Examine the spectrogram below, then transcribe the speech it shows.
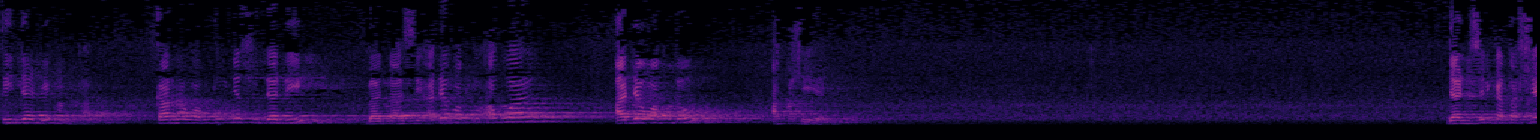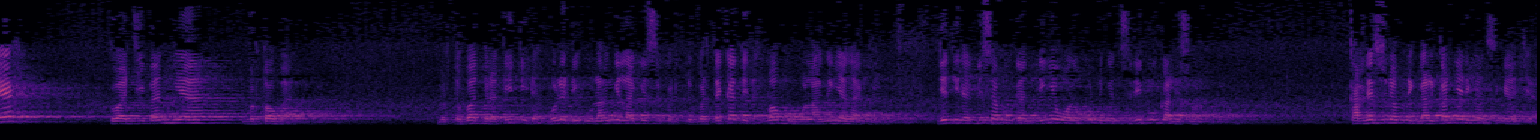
Tidak diangkat. Karena waktunya sudah dibatasi. Ada waktu awal, ada waktu akhir. Dan di sini kata Syekh, kewajibannya bertobat. Bertobat berarti tidak boleh diulangi lagi seperti itu. Bertekad tidak mau mengulanginya lagi. Dia tidak bisa menggantinya walaupun dengan seribu kali sholat. Karena sudah meninggalkannya dengan sengaja.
